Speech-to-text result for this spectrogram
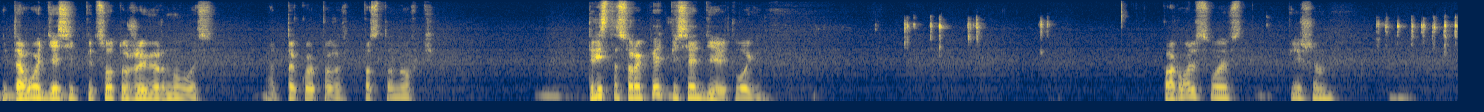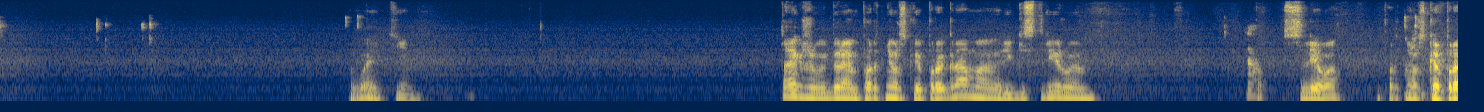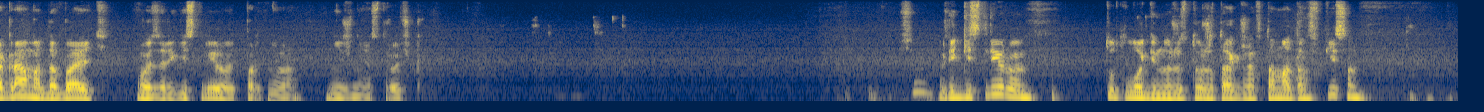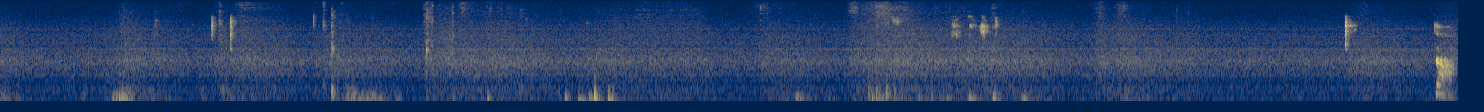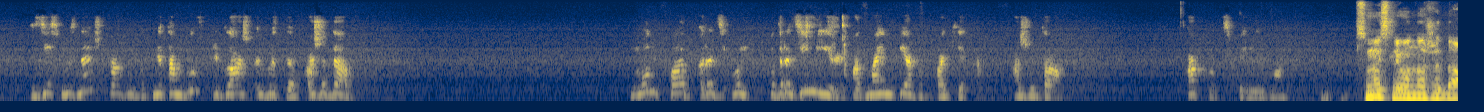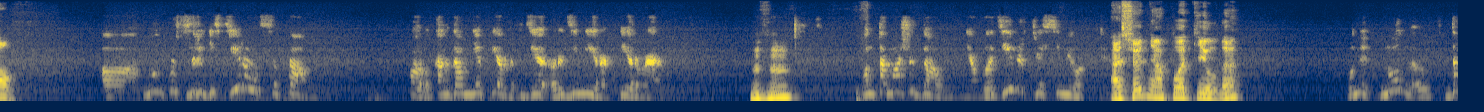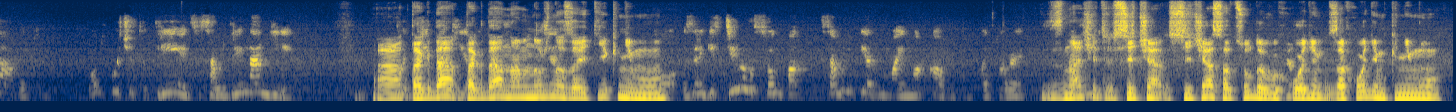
Итого 10 500 уже вернулось от такой по- постановки. 345-59 логин. Пароль свой пишем. Войти. Также выбираем партнерская программа, регистрируем. Да. Слева партнерская программа, добавить, ой, зарегистрировать партнера, нижняя строчка. Все, регистрируем. Тут логин уже тоже также автоматом вписан. Так, здесь мы знаешь кого? Вот мне там был приглаш... в это, ожидал. Но Он под, Ради- он под Радимирой, под моим первым пакетом ожидал. Как вот теперь его? В смысле он ожидал? А, ну, он просто зарегистрировался там. А, Когда мне первый, где Радимира первая, Мгм. он там ожидал меня. Владимир три семерки. А сегодня оплатил, да? Он, ну, он, э, да, вот, хочет три эти самые три ноги. А, Ой, тогда, пакет. тогда нам нужно зайти к нему. Но зарегистрировался он под самым первым моим аккаунтом, который Значит, сейчас, сейчас отсюда выходим, заходим к нему.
